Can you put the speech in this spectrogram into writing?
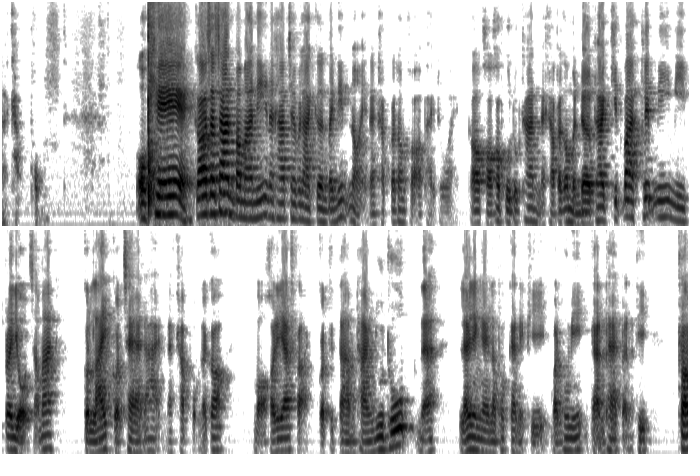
นะครับผมโอเค ก็สั้นๆประมาณนี้นะครับ ใช้เวลาเกินไปนิดหน่อยนะครับ ก็ต้องขออภัยด้วย ก็ขอขอบคุณทุกท่านนะครับ แล้วก็เหมือนเดิมถ้าคิดว่าคลิปนี้มีประโยชน์สามารถ กดไลค์กดแชร์ได้นะครับผมแล้วก็หมอขออนุญาตฝากกดติดตามทาง YouTube นะแล้วยังไงเราพบกันอีกที วันพรุ่งนี้การแพทย์แปดนาที เพราะ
